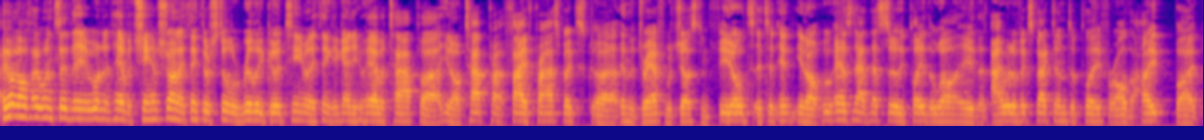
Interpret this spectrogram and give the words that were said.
I don't know if I wouldn't say they wouldn't have a chance, Sean. I think they're still a really good team, and I think again you have a top, uh, you know, top five prospects uh, in the draft with Justin Fields. It's an, in, you know, who has not necessarily played the well that I would have expected him to play for all the hype, but.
